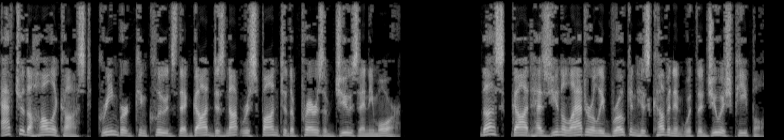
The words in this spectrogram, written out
After the Holocaust, Greenberg concludes that God does not respond to the prayers of Jews anymore. Thus, God has unilaterally broken his covenant with the Jewish people.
